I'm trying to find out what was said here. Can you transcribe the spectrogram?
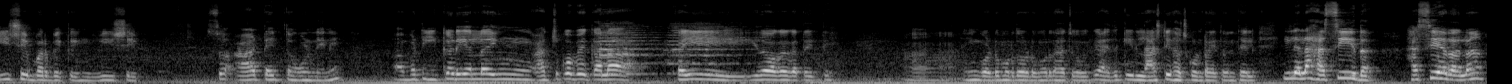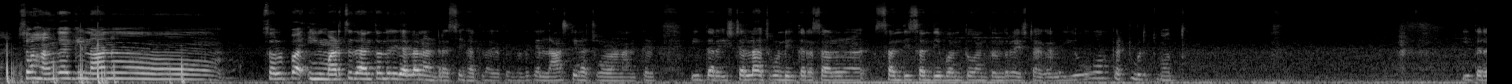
ಈ ಶೇಪ್ ಬರಬೇಕು, ಹಿಂಗೆ ವಿ ಶೇಪ್ ಸೊ ಆ ಟೈಪ್ ತೊಗೊಂಡೇನಿ. ಬಟ್ ಈ ಕಡೆ ಎಲ್ಲ ಹಿಂಗೆ ಹಚ್ಕೋಬೇಕಲ್ಲ, ಕೈ ಇದಾಗತ್ತೈತಿ ಹಿಂಗೆ ಒಡ್ಡು ಮುರ್ದು ಒಡ್ಡು ಮುರ್ದು ಹಚ್ಕೋಬೇಕು. ಅದಕ್ಕೆ ಇಲ್ಲಿ ಲಾಸ್ಟಿಗೆ ಹಚ್ಕೊಂಡ್ರಾಯ್ತು ಅಂತೇಳಿ. ಇಲ್ಲೆಲ್ಲ ಹಸಿ ಇದೆ. ಹಸಿ ಅದಲ್ಲ. ಸೊ ಹಾಗಾಗಿ ನಾನು ಸ್ವಲ್ಪ ಹಿಂಗೆ ಮಾಡ್ಸಿದೆ ಅಂತಂದ್ರೆ ಇದೆಲ್ಲ ನಾನು ಡ್ರೆಸ್ಸಿಗೆ ಹತ್ಲಾಗತ್ತೈತೆ ಅದಕ್ಕೆ ಲಾಸ್ಟಿಗೆ ಹಚ್ಕೊಳ್ಳೋಣ ಅಂತೇಳಿ ಈ ಥರ ಇಷ್ಟೆಲ್ಲ ಹಚ್ಕೊಂಡು ಈ ಥರ ಸಲ, ಸಂಧಿ ಸಂಧಿ ಬಂತು ಅಂತಂದ್ರೆ ಇಷ್ಟ ಆಗಲ್ಲ. ಅಯ್ಯೋ, ಕೆಟ್ಬಿಡ್ತು ಮತ್ತು ಈ ಥರ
